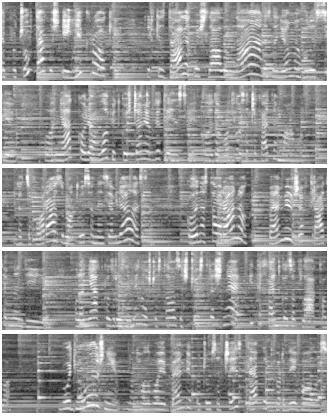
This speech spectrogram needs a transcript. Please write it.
Не почув також і її кроків, тільки здалеку йшла луна незнайомих голосів. Оленятко лягло під кущем, як в дитинстві, коли доводилося чекати маму. Та цього разу матуся не з'являлася. Коли настав ранок, Бембі вже втратив надію. Оленятко зрозуміло, що сталося щось страшне, і тихенько заплакало. Будь мужнім, над головою Бембі почувся чист, теплий, твердий голос.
